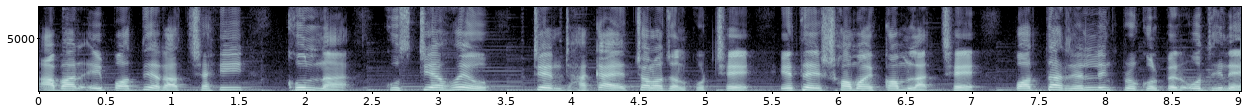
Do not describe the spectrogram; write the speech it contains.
আবার এই পথ দিয়ে রাজশাহী, খুলনা, কুষ্টিয়া হয়েও ট্রেন ঢাকায় চলাচল করছে। এতে সময় কম লাগছে। পদ্মা রেল লিঙ্ক প্রকল্পের অধীনে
